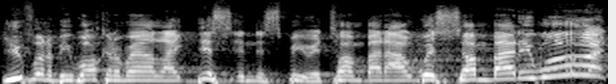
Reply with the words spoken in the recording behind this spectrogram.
You're going to be walking around like this in the spirit, talking about, I wish somebody would.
